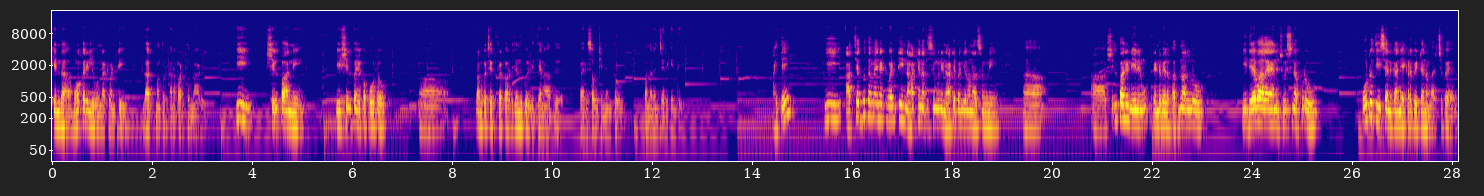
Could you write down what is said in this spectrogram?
కింద మోకరిల్లి ఉన్నటువంటి గార్త్మంతుడు కనపడుతున్నాడు. ఈ శిల్పాన్ని ఈ శిల్పం యొక్క ఫోటో ప్రముఖ చిత్రకారుడు దెందుకూరి విద్యానాథ్ గారి సౌజన్యంతో పొందడం జరిగింది. అయితే ఈ అత్యద్భుతమైనటువంటి నాట్య నరసింహుని నాట్యభంగిలో నరసింహుని ఆ, శిల్పాన్ని నేను రెండు వేల పద్నాలుగులో ఈ దేవాలయాన్ని చూసినప్పుడు ఫోటో తీశాను కానీ ఎక్కడ పెట్టానో మర్చిపోయాను.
